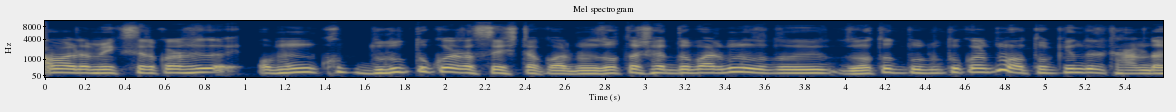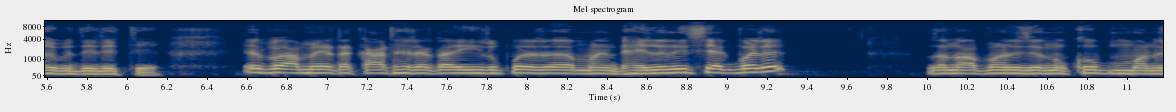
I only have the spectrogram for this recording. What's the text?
আমার এটা মিক্সার করা এবং খুব দ্রুত করার চেষ্টা করবেন। যত সাধ্য পারবেন, যত যত দ্রুত করবেন, অত কিন্তু ঠান্ডা হবে দেরিতে। এরপর আমি একটা কাঠের একটা এর উপরে মানে ঢাইলে নিয়েছি একবারে। যেন আপনার যেন খুব মানে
